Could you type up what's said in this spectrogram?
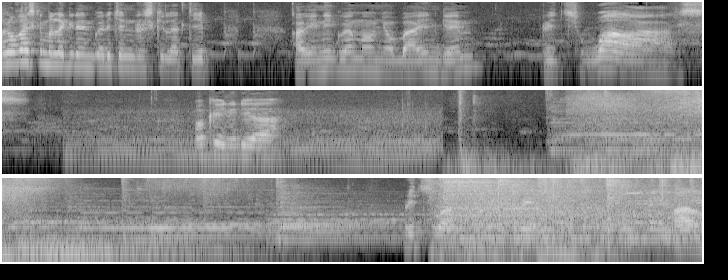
Halo guys, kembali lagi dengan gue di channel Rizky Latif Kali ini gue mau nyobain game Rich Wars Oke, ini dia Rich Win Wow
